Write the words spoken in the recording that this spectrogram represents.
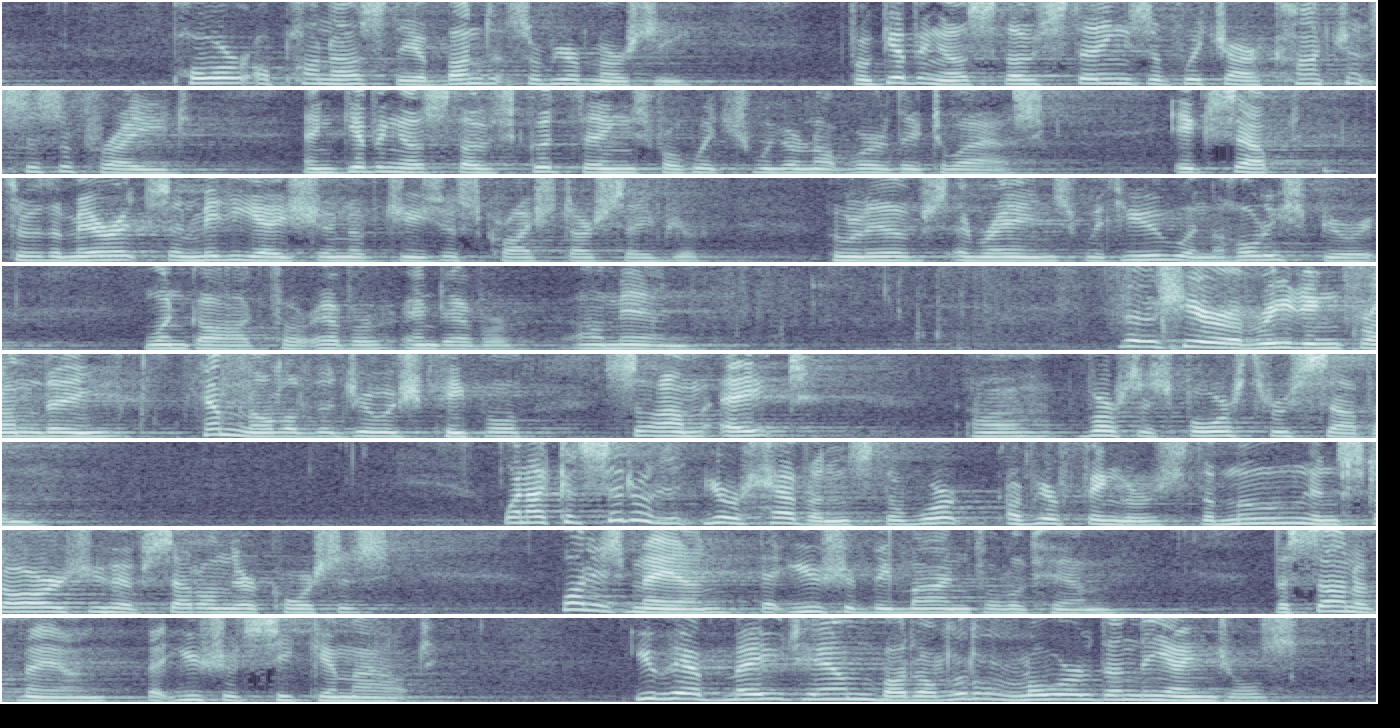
Pour upon us the abundance of your mercy, forgiving us those things of which our conscience is afraid and giving us those good things for which we are not worthy to ask, except through the merits and mediation of Jesus Christ our Savior, who lives and reigns with you and the Holy Spirit, one God, forever and ever. Amen. Let us hear a reading from the hymnal of the Jewish people, Psalm 8, uh, verses 4 through 7. When I consider your heavens, the work of your fingers, the moon and stars you have set on their courses, what is man that you should be mindful of him? The Son of Man that you should seek him out? You have made him but a little lower than the angels.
